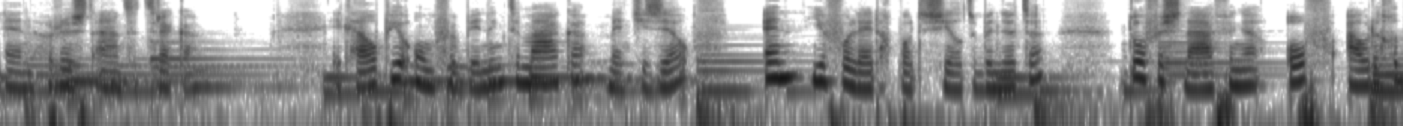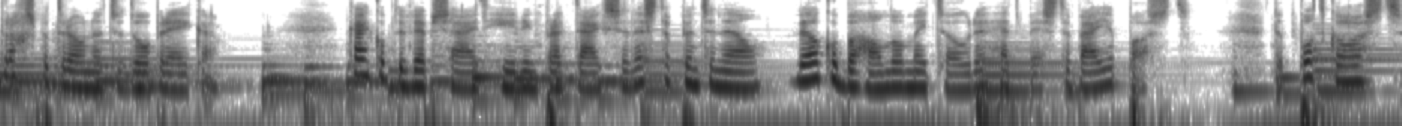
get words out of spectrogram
en rust aan te trekken. Ik help je om verbinding te maken met jezelf en je volledig potentieel te benutten door verslavingen of oude gedragspatronen te doorbreken. Kijk op de website healingpraktijkcelesta.nl welke behandelmethode het beste bij je past. De podcasts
